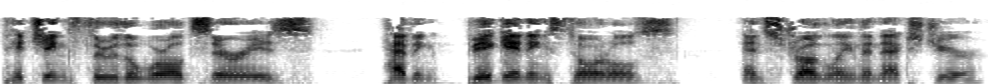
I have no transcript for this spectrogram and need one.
pitching through the World Series, having big innings totals, and struggling the next year.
